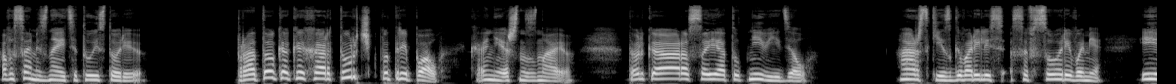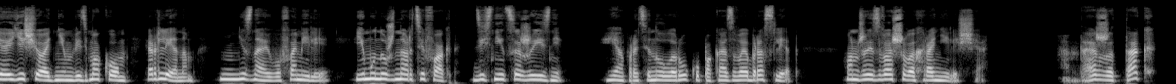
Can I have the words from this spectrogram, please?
а вы сами знаете ту историю». «Про то, как их Артурчик потрепал? Конечно, знаю. Только Араса я тут не видел». Арские сговорились с Эвсоревыми и еще одним ведьмаком, Эрленом, не знаю его фамилии. Ему нужен артефакт, десница жизни. Я протянула руку, показывая браслет. Он же из вашего хранилища. Даже так?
